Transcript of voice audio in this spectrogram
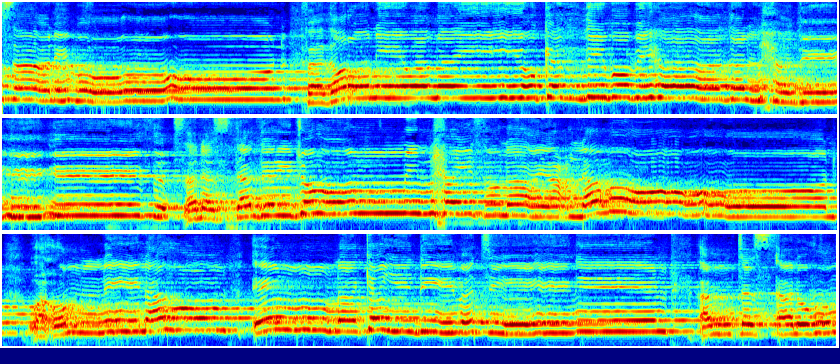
سالمون فذرني ومن يكذب بهذا الحديث. سنستدرجهم من حيث لا يعلمون. وأملي لهم إن كيدي متين. أم تسألهم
